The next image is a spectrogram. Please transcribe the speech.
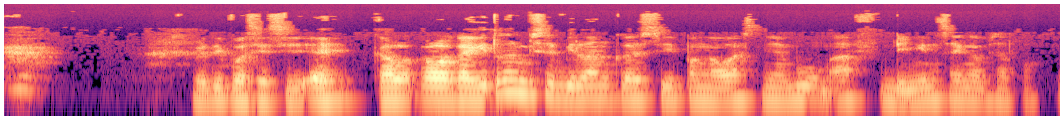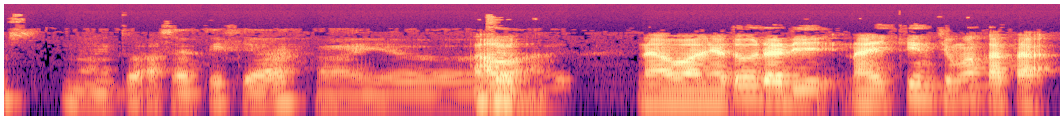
berarti posisi eh kalau kalau kayak gitu kan bisa bilang ke si pengawasnya bu maaf dingin saya nggak bisa fokus. Nah itu asertif ya ayo. Awal- Nah awalnya tuh udah dinaikin cuma kata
